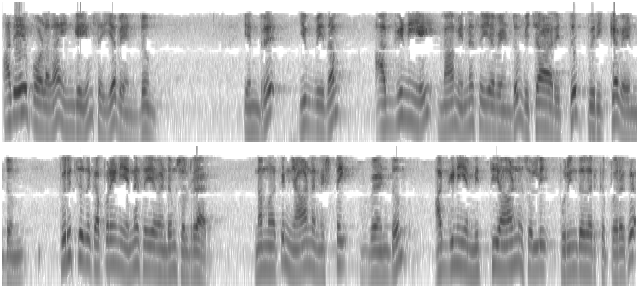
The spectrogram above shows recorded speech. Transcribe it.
அதே போலதான் இங்கேயும் செய்ய வேண்டும். என்று இவ்விதம் அக்னியை நாம் என்ன செய்ய வேண்டும்? விசாரித்து பிரிக்க வேண்டும். பிரிச்சதுக்கு அப்புறம் நீ என்ன செய்ய வேண்டும் சொல்றார். நமக்கு ஞான நிஷ்டை வேண்டும். அக்னிய மித்தியான்னு சொல்லி புரிந்ததற்கு பிறகு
